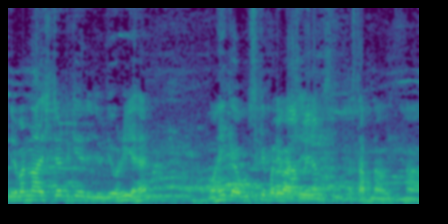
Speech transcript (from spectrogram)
बिरबन्ना स्टेट के ड्योढ़ी है वहीं का उसी के परिवार से स्थापना हुई हाँ।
